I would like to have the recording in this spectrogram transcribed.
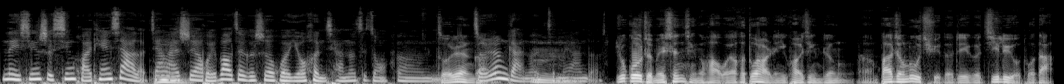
内心是心怀天下的，将来是要回报这个社会，有很强的这种嗯责任责任感的怎么样的？如果准备申请的话，我要和多少人一块竞争啊？八正录取的这个几率有多大？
